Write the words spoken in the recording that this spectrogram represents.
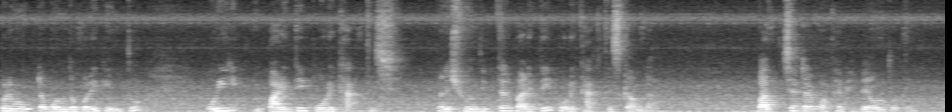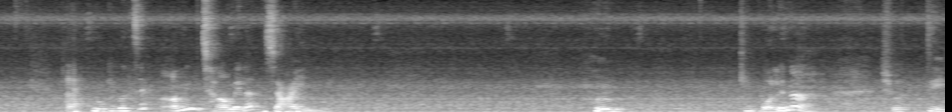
করে মুখটা বন্ধ করে কিন্তু ওই বাড়িতেই পড়ে থাকতিস। মানে সন্দীপটার বাড়িতেই পড়ে থাকতিস কামলা। বাচ্চাটার কথা ভেবে অন্তত। আর এখন কি বলছে? আমি ঝামেলা চাইনি। হুম, কি বলে না? সত্যি।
